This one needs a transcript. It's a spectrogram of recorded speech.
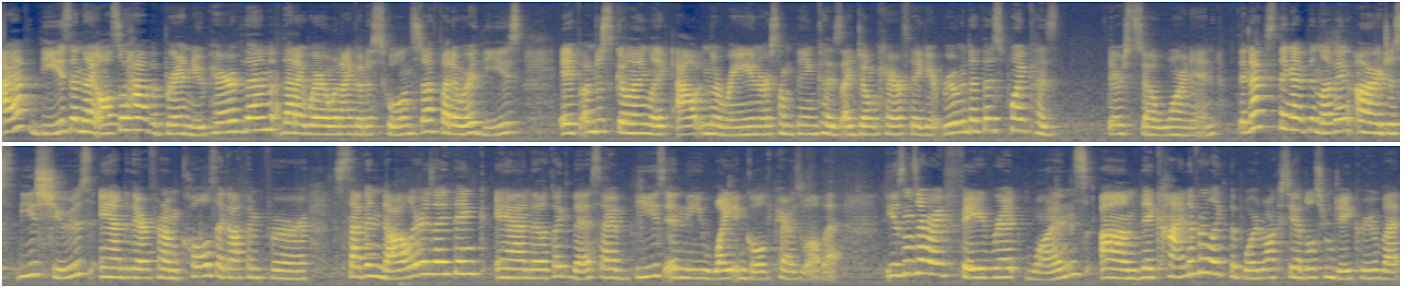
I have these and then I also have a brand new pair of them that I wear when I go to school and stuff. But I wear these if I'm just going like out in the rain or something because I don't care if they get ruined at this point because they're so worn in. The next thing I've been loving are just these shoes and they're from Kohl's. I got them for $7 I think and they look like this. I have these in the white and gold pair as well but these ones are my favorite ones. Um, they kind of are like the boardwalk sandals from J. Crew but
